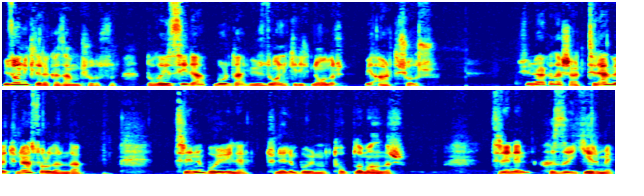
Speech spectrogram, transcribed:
112 lira kazanmış olursun. Dolayısıyla burada %12'lik ne olur? Bir artış olur. Şimdi arkadaşlar tren ve tünel sorularında trenin boyu ile tünelin boyunun toplamı alınır. Trenin hızı 20.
